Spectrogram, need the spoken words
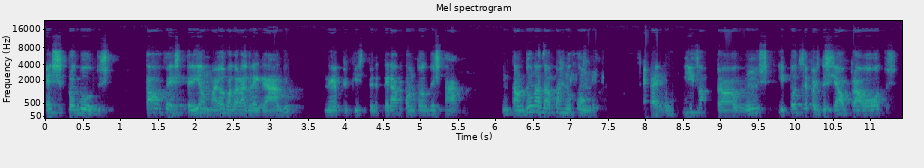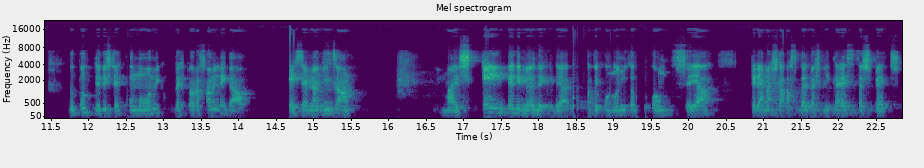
esses produtos talvez teriam maior valor agregado né, porque terá controle do Estado. Então, um lado, a paz no Congo é positiva para alguns e pode ser prejudicial para outros do ponto de vista econômico da exploração ilegal. Essa é a minha visão. Mas quem entende melhor da parte econômica do Congo seria, teria mais capacidade para explicar esses aspectos.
